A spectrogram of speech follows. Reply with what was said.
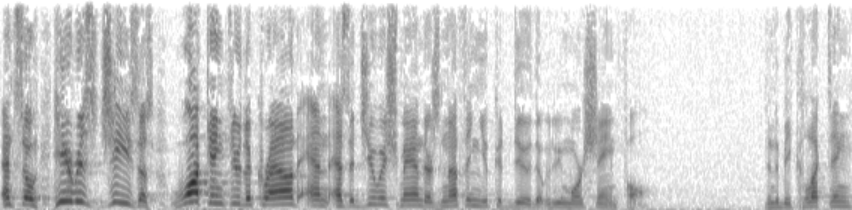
and so here is Jesus walking through the crowd, and as a Jewish man, there's nothing you could do that would be more shameful than to be collecting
